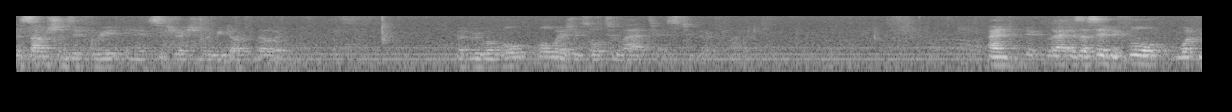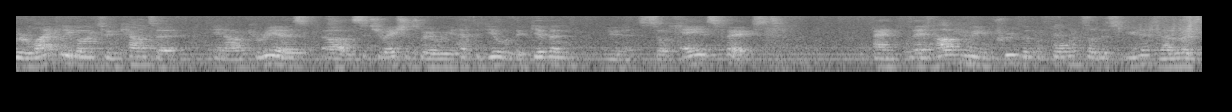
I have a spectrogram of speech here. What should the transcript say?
assumptions if we're in a situation where we don't know it. But we will al always resort to lab tests to verify it. And uh, as I said before, what we're likely going to encounter in our careers are the situations where we have to deal with a given unit. So A is fixed, and then how can we improve the performance of this unit? In other words,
